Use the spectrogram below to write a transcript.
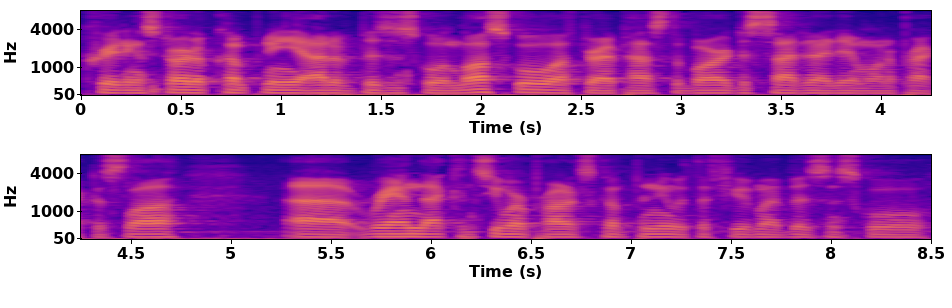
creating a startup company out of business school and law school. After I passed the bar, decided I didn't want to practice law. Uh, ran that consumer products company with a few of my business school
